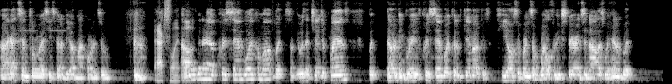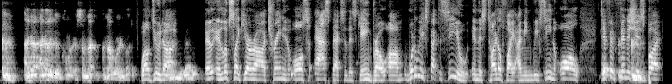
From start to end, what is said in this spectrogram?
Uh, I got Tim Flores. He's going to be up my corner, too. Excellent. I was uh, going to have Chris Samboy come up, but some, it was a change of plans. But that would have been great if Chris Samboy could have came out because he also brings a wealth of experience and knowledge with him. But I got I got a good corner, so I'm not I'm not worried about it. Well, dude, uh, it, it, looks like you're uh, training all aspects of this game, bro. Um, what do we expect to see you in this title fight? I mean, we've seen all different finishes, but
